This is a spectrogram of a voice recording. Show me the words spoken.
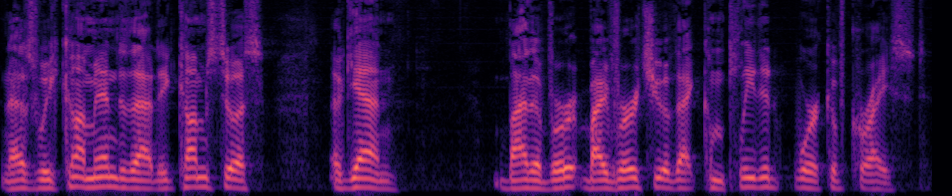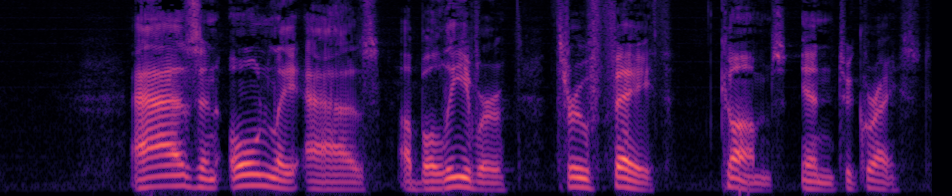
And as we come into that, it comes to us again by, the vir- by virtue of that completed work of Christ. As and only as a believer through faith comes into Christ.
